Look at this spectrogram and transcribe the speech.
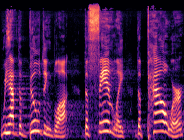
we have the building block, the family, the power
